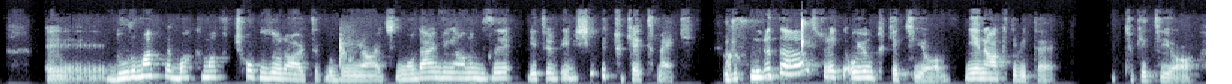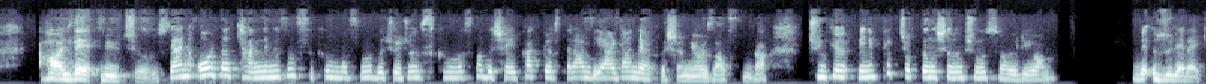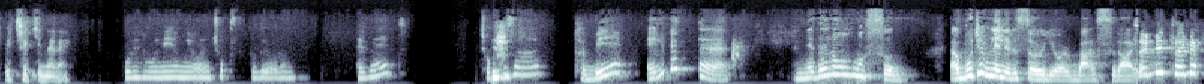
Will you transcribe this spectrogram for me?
e, durmak ve bakmak çok zor artık bu dünya için. Modern dünyanın bize getirdiği bir şey de tüketmek. Çocukları da sürekli oyun tüketiyor, yeni aktivite tüketiyor halde büyütüyoruz. Yani orada kendimizin sıkılmasını da çocuğun sıkılmasına da şefkat gösteren bir yerden de yaklaşamıyoruz aslında. Çünkü benim pek çok danışanım şunu söylüyor ve üzülerek ve çekinerek. Oyun oynayamıyorum, çok sıkılıyorum. Evet, çok güzel. Tabii, elbette. Neden olmasın? Ya bu cümleleri söylüyorum ben sırayla. Tabii tabii.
